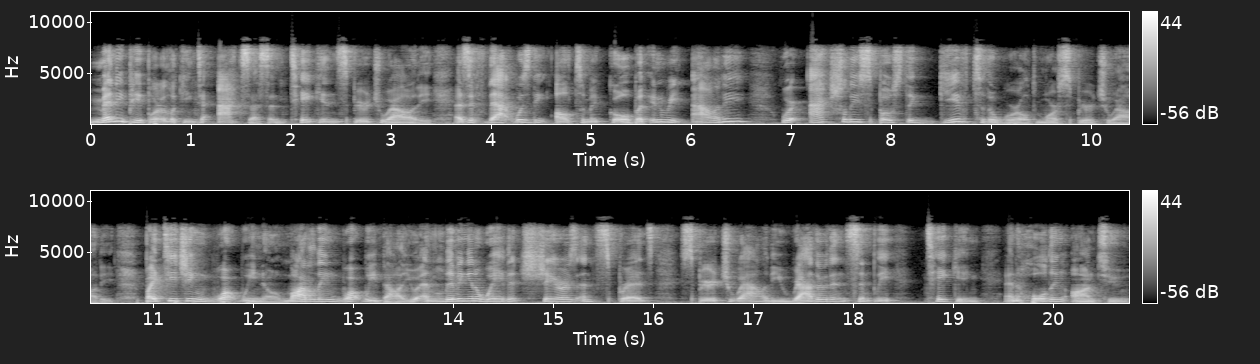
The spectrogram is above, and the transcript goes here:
Many people are looking to access and take in spirituality as if that was the ultimate goal. But in reality, we're actually supposed to give to the world more spirituality by teaching what we know, modeling what we value, and living in a way that shares and spreads spirituality rather than simply taking and holding on to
